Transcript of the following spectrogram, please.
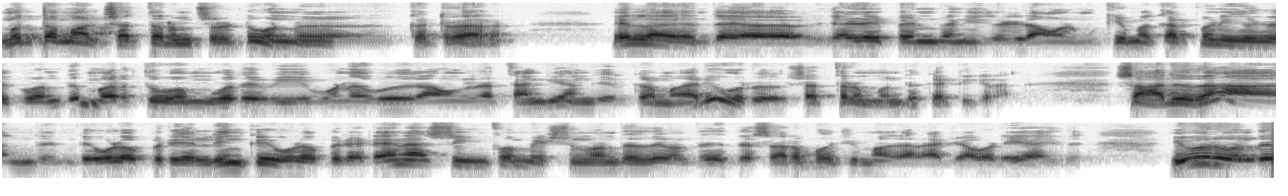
முத்தம்மாள் சத்திரம் சொல்லிட்டு ஒன்று கட்டுறாரு. எல்லா இந்த ஏழை பெண்மணிகள் அவங்க முக்கியமாக கற்பணிகளுக்கு வந்து மருத்துவம் உதவி உணவு அவங்களாம் தங்கி அங்கே இருக்கிற மாதிரி ஒரு சத்திரம் வந்து கட்டிக்கிறாங்க ஸோ அதுதான் அந்த இந்த இவ்வளோ பெரிய லிங்க் இவ்வளோ பெரிய டைனாஸ்டி இன்ஃபர்மேஷன் வந்தது வந்து இந்த சரபோஜி மகாராஜாவுடைய இது. இவர் வந்து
